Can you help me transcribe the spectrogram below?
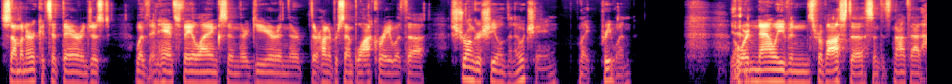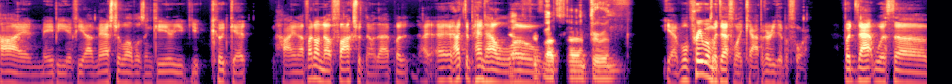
summoner could sit there and just with enhanced phalanx and their gear and their their hundred percent block rate with a stronger shield than Ochain, like Priwen. Yeah. Or now even Srivatsa, since it's not that high, and maybe if you have master levels and gear, you, you could get high enough. I don't know if Fox would know that, but it had to depend how low. Yeah, Srivatsa and Priwen. Yeah, well, Priwen would definitely cap it. Already did before, but that with uh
